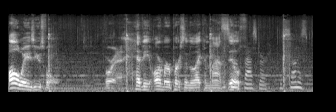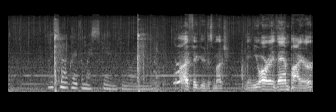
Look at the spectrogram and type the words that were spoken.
Always useful for a heavy armor person like myself. faster. The sun is... It's not great for my skin, if you know what I mean. Oh, I figured as much. I mean, you are a vampire.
